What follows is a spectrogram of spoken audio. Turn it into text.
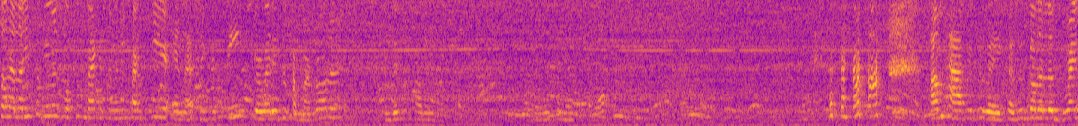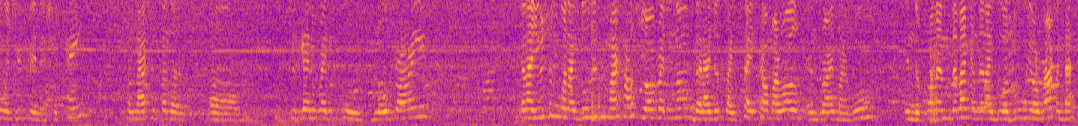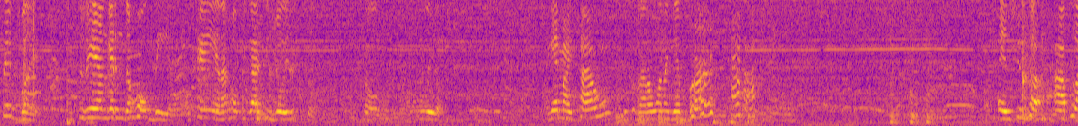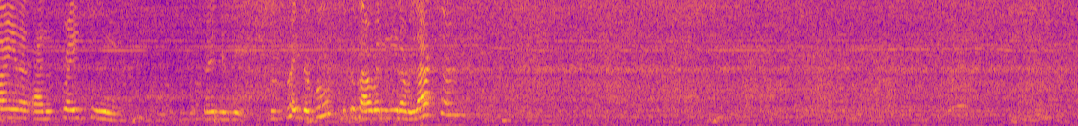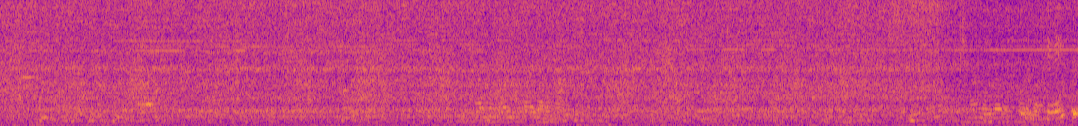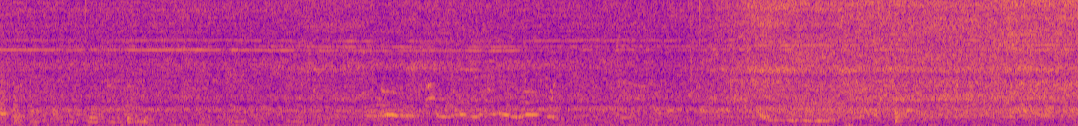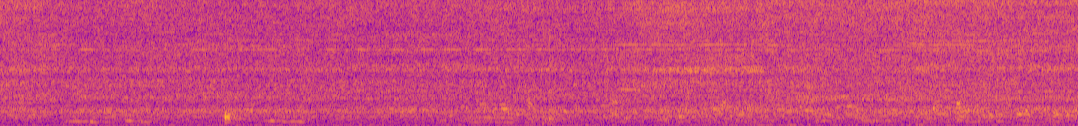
So hello YouTube viewers, welcome back. It's 75 here and as you can see, we're ready to cut my rollers and this is how they look. I'm happy today because it's gonna look great when you finish, okay? So now she's gonna um she's getting ready to blow dry it. And I usually when I do this in my house you already know that I just like take out my rollers and dry my room in the front and the back and then I do a or wrap and that's it but Today I'm getting the whole deal, okay? And I hope you guys enjoy this too. So, we go. I get my towel because I don't want to get burned. and she's uh, applying a, a spray. To spray the roof because I already need a relaxer.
